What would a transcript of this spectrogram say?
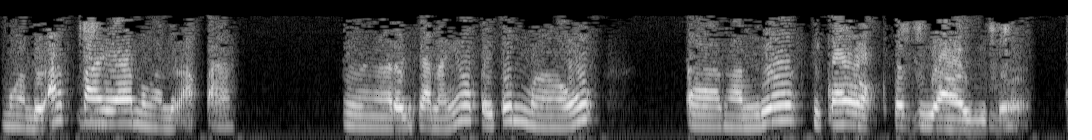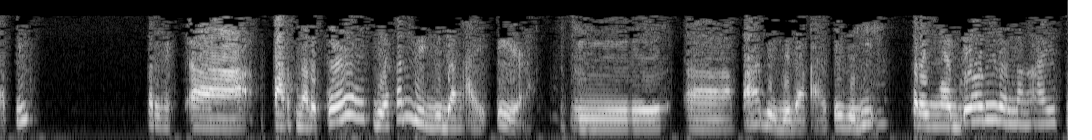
mau ngambil apa ya mau ngambil apa. Nah, rencananya waktu itu mau eh, ngambil psikolog sosial gitu. Tapi terny- eh, partnerku dia kan di bidang IT ya. Di eh, apa di bidang IT jadi sering ngobrol nih tentang IT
